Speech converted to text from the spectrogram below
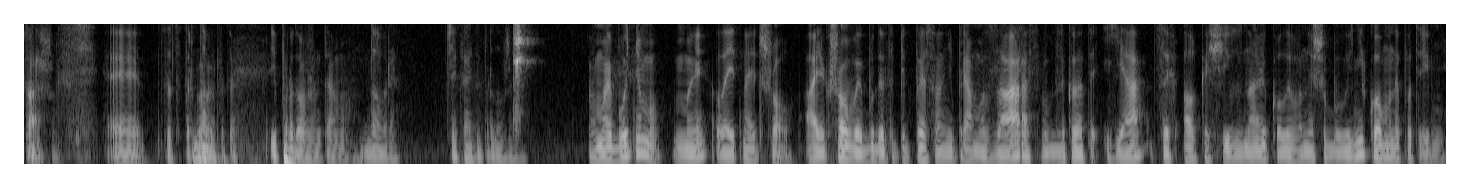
Хорошо. Е, за це треба Добре. випити. І продовжимо тему. Добре. Чекайте, продовжуємо. В майбутньому ми Late Night Show. А якщо ви будете підписані прямо зараз, ви будете казати, я цих алкашів знаю, коли вони ще були нікому не потрібні.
